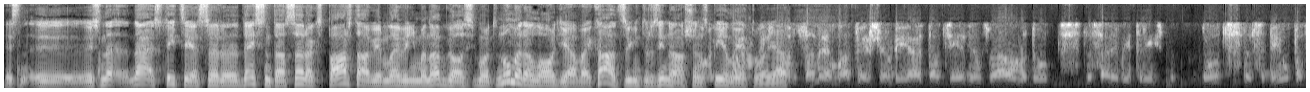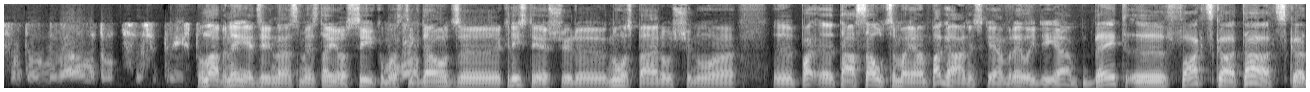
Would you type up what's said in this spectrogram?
Es, es ne, neesmu ticies ar desmitā sarakstu pārstāvjiem, lai viņi man apgalvotu numeroloģijā vai kādas viņu tur zināšanas pielietoja. Seniem latviešiem bija tāds jēdziens vēlma duts, tas arī bija 13. Duts, tas ir 12, un vēlma duts, tas ir 13. Nu, labi, neiedziļināsimies tajos sīkumos, cik daudz uh, kristiešu ir uh, nospēruši no uh, tā saucamajām pagāniskajām reliģijām. Bet fakts kā tāds, ka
